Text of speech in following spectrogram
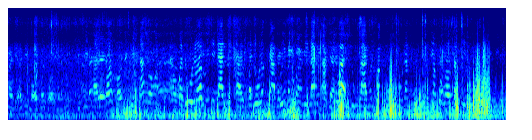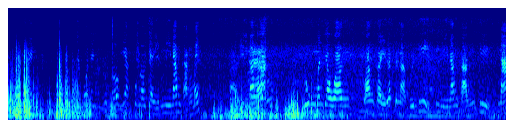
มาเดี๋ยวให้พี่หมอช่วยสอนมาดูมาเลยครับขอเด็กๆนั่งลงเอามาดูนะครับวิธีการเอ่อมาดูลักษณะพื้นที่ที่มีน้ำขังที่ว่ายุงลายมันฟักตัวอยู่นะเนี่ยพวกเราสังเกตดูว่ามีไหมโดยเฉพาะในลูกน้องเนี่ยพวกเราจะเห็นมีน้ำขังไหมมีน้ำขังยุงมันจะวางวางไข่ลักษณะพื้นที่ที่มีน้ำขังที่น้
